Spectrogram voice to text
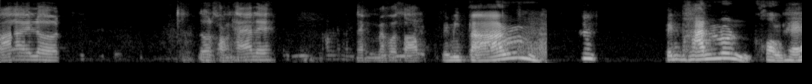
ตายโหลดโหลดของแท้เลย ใน Microsoft ไม่มีตังค์เป็นพันนุ่นของแท้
